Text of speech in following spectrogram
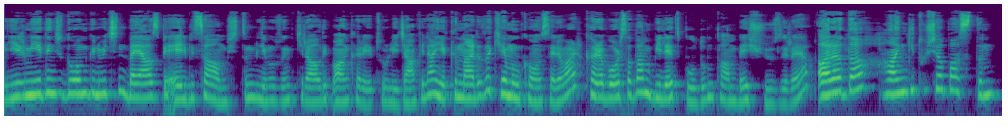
27. Ee, doğum günüm için beyaz bir elbise almıştım. Limuzin kiralayıp Ankara'yı turlayacağım falan. Yakınlarda da Camel konseri var. Kara borsadan bilet buldum tam 500 liraya. Arada hangi tuşa bastım,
